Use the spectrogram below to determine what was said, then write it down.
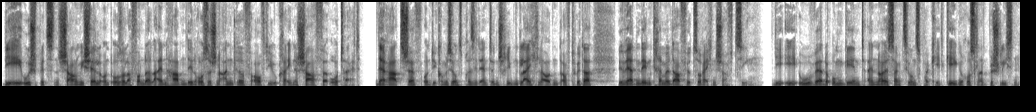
Die EU-Spitzen Charles Michel und Ursula von der Leyen haben den russischen Angriff auf die Ukraine scharf verurteilt. Der Ratschef und die Kommissionspräsidentin schrieben gleichlautend auf Twitter, wir werden den Kreml dafür zur Rechenschaft ziehen. Die EU werde umgehend ein neues Sanktionspaket gegen Russland beschließen,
